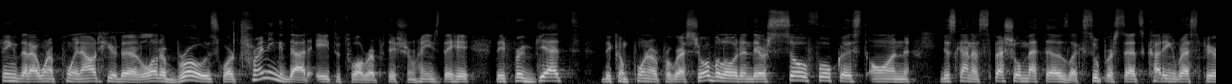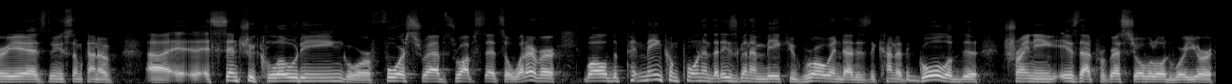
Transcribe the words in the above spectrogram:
thing that I want to point out here that a lot of bros who are training in that 8 to 12 repetition range, they, they forget the component of progressive overload and they're so focused on this kind of special methods like supersets, cutting rest periods, doing some kind of uh, eccentric loading or force reps, drop sets or whatever. Well, the main component that is going to make you grow and that is the kind of the goal of the training is that progressive overload where you're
